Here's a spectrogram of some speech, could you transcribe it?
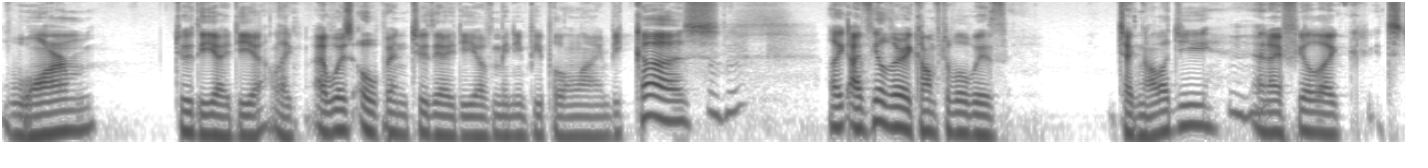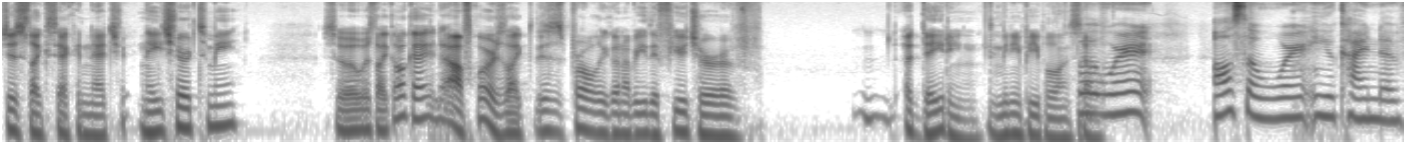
warm to the idea. Like I was open to the idea of meeting people online because, Mhm. like, I feel very comfortable with technology, Mhm. and I feel like it's just like second nature nature to me. So it was like, okay, now of course, like this is probably gonna be the future of a dating, meeting people and stuff. But weren't also weren't you kind of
